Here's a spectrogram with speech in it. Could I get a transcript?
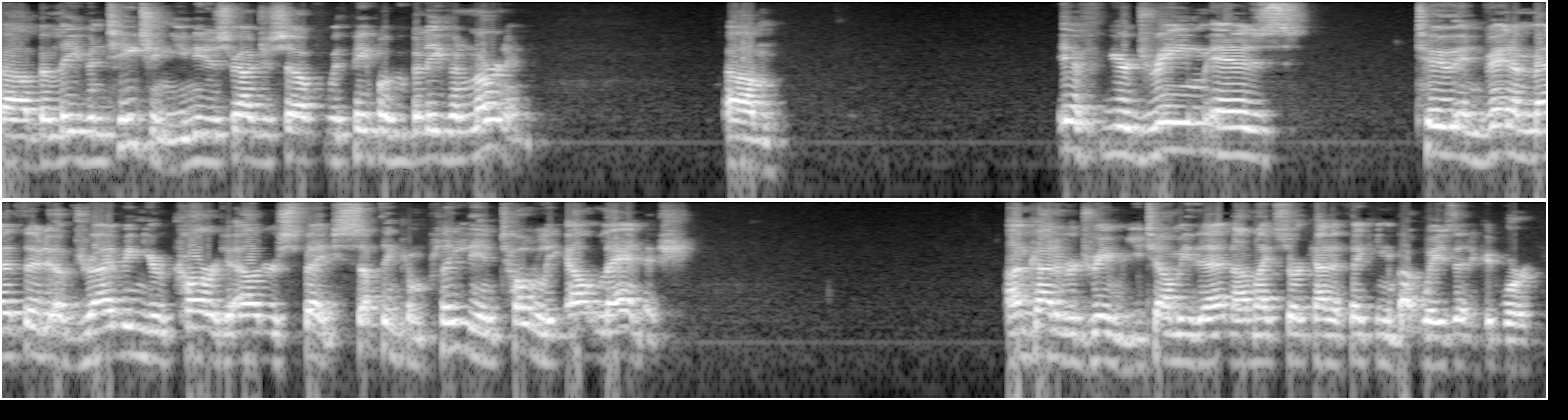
uh, believe in teaching. You need to surround yourself with people who believe in learning. Um, if your dream is to invent a method of driving your car to outer space, something completely and totally outlandish. I'm kind of a dreamer. You tell me that and I might start kind of thinking about ways that it could work.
